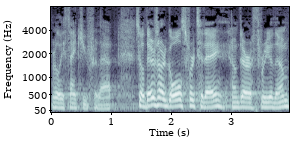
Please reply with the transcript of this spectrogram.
Really thank you for that. So there's our goals for today. Um, there are three of them.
